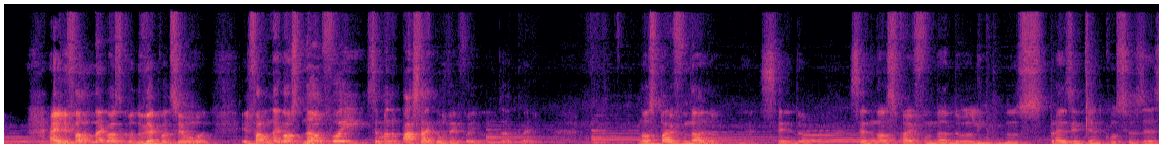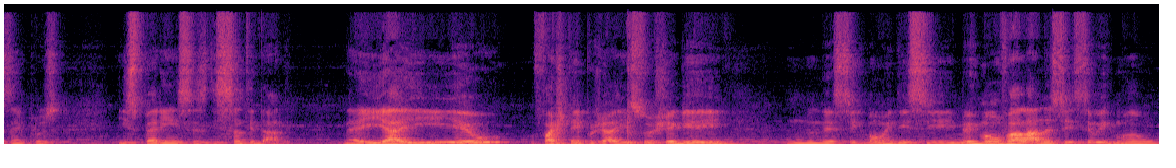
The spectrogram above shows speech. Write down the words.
Aí ele fala um negócio quando vê aconteceu ontem. Ele fala um negócio, não, foi semana passada que não veio, foi anos atrás. Nosso pai fundador, né? Sendo, sendo nosso pai fundador, lindo, nos presenteando com seus exemplos e experiências de santidade. Né? E aí eu, faz tempo já isso, eu cheguei nesse irmão e disse: Meu irmão, vá lá nesse seu irmão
